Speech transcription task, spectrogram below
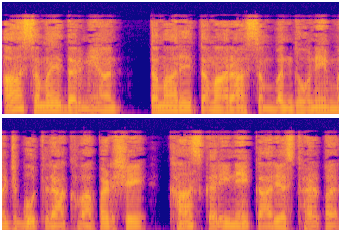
આ સમય દરમિયાન, તમારે તમારા સંબંધોને મજબૂત રાખવા પડશે, ખાસ કરીને કાર્યસ્થળ પર.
